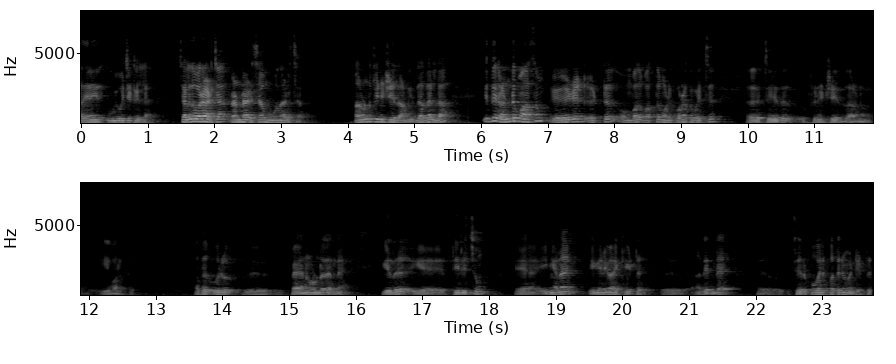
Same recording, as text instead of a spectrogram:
അതിനെ ഉപയോഗിച്ചിട്ടില്ല. ചിലത് ഒരാഴ്ച രണ്ടാഴ്ച മൂന്നാഴ്ച. അതുകൊണ്ട് ഫിനിഷ് ചെയ്തതാണ് ഇതല്ല ഇത് രണ്ട് മാസം ഏഴ് എട്ട് ഒമ്പത് പത്ത് മണിക്കൂറൊക്കെ വെച്ച് ചെയ്ത് ഫിനിഷ് ചെയ്തതാണ് ഈ വർക്ക് അത് ഒരു പേന കൊണ്ട് തന്നെ ഇത് തിരിച്ചും ഇങ്ങനെ ഇങ്ങനെയും ആക്കിയിട്ട് അതിന്റെ ചെറുപ്പ വലിപ്പത്തിന് വേണ്ടിയിട്ട്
